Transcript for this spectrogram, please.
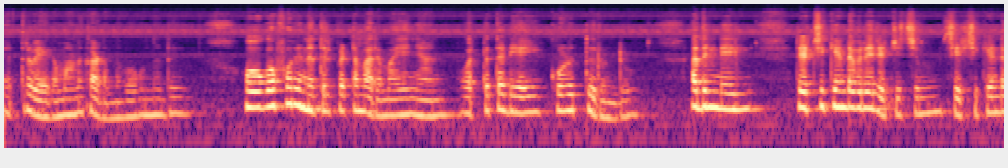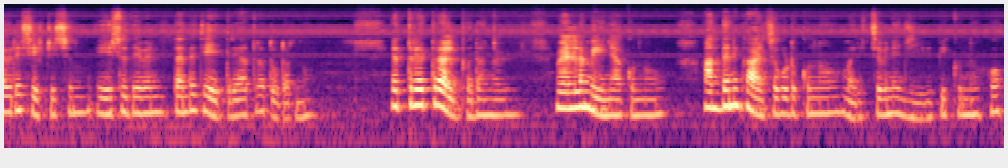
എത്ര വേഗമാണ് കടന്നു പോകുന്നത്. ഓഗോഫോർ ഇനത്തിൽപ്പെട്ട മരമായ ഞാൻ ഒറ്റത്തടിയായി കൊഴുത്തുരുണ്ടു. അതിനിടയിൽ രക്ഷിക്കേണ്ടവരെ രക്ഷിച്ചും ശിക്ഷിക്കേണ്ടവരെ ശിക്ഷിച്ചും യേശുദേവൻ തന്റെ ജയത്രയാത്ര തുടർന്നു. എത്രയെത്ര അത്ഭുതങ്ങൾ. വെള്ളം വീഞ്ഞാക്കുന്നു. അന്ധന് കാഴ്ച കൊടുക്കുന്നു. മരിച്ചവനെ ജീവിപ്പിക്കുന്നു. ഹോ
